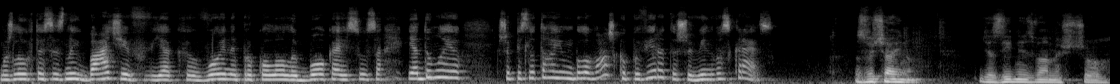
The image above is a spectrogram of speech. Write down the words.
можливо, хтось із них бачив, як воїни прокололи бока Ісуса. Я думаю, що після того їм було важко повірити, що Він воскрес. Звичайно, я згідний з вами, що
